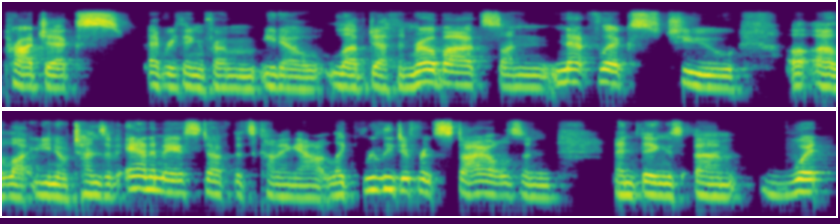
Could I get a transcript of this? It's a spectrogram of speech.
projects. Everything from you know Love, Death, and Robots on Netflix to a, a lot you know tons of anime stuff that's coming out, like really different styles and and things. Um, what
